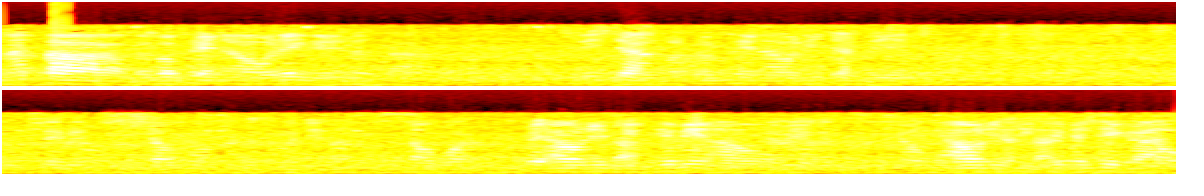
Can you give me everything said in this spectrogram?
หน้าตาเป็นกำแพงเอาได้ไงหน้าตานิจังมันกำแพงเอานิจังนี่ใช่ไหมเจ้าพ่อเจ้าพ่อไปเอาในสิ่งที่ไม่เอาเอาในสิ่งที่ไม่ใช่การเอา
